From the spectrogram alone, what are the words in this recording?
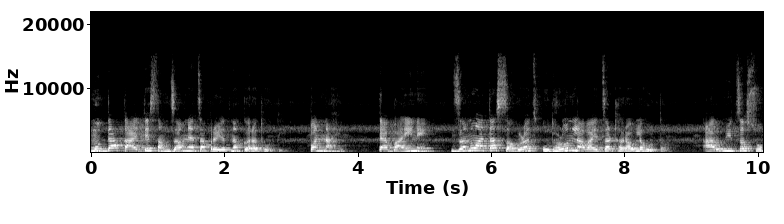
मुद्दा काय ते समजावण्याचा प्रयत्न करत होती. पण नाही. त्या बाईने जणू आता सगळंच उधळून लावायचं ठरवलं होतं. आरोहीचं सुख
